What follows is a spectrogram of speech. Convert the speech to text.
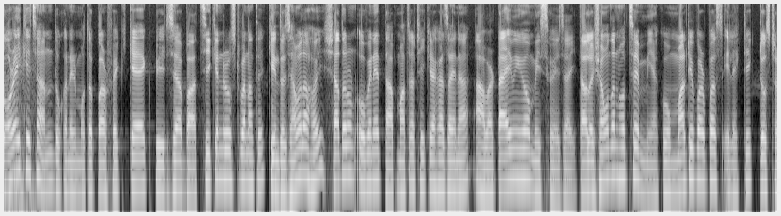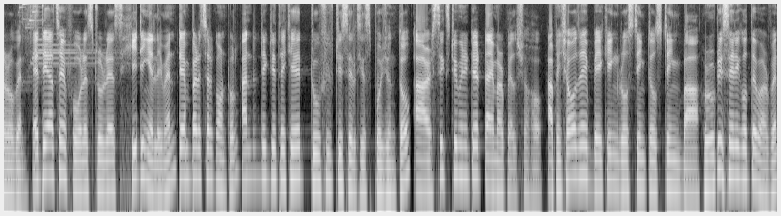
গড়াই কে চান দোকানের মতো পারফেক্ট কেক পিৎজা বা চিকেন রোস্ট বানাতে। কিন্তু ঝামেলা হয়, সাধারণ ওভেনের তাপমাত্রা ঠিক রাখা যায় না, আবার টাইমিংও মিস হয়ে যায়। তাহলে সমাধান হচ্ছে Miyako multipurpose electric toaster oven এতে আছে four storage heating element temperature control hundred degree থেকে টু ফিফটি সেলসিয়াস পর্যন্ত, আর সিক্সটি মিনিটের টাইমার পেল সহ। আপনি সহজেই বেকিং রোস্টিং টোস্টিং বা রুটি সেরি করতে পারবেন।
